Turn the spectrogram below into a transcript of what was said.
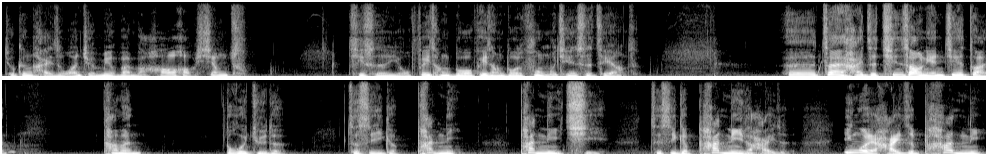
就跟孩子完全没有办法好好相处。其实有非常多非常多的父母亲是这样子。呃，在孩子青少年阶段，他们都会觉得这是一个叛逆、叛逆期，这是一个叛逆的孩子，因为孩子叛逆，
